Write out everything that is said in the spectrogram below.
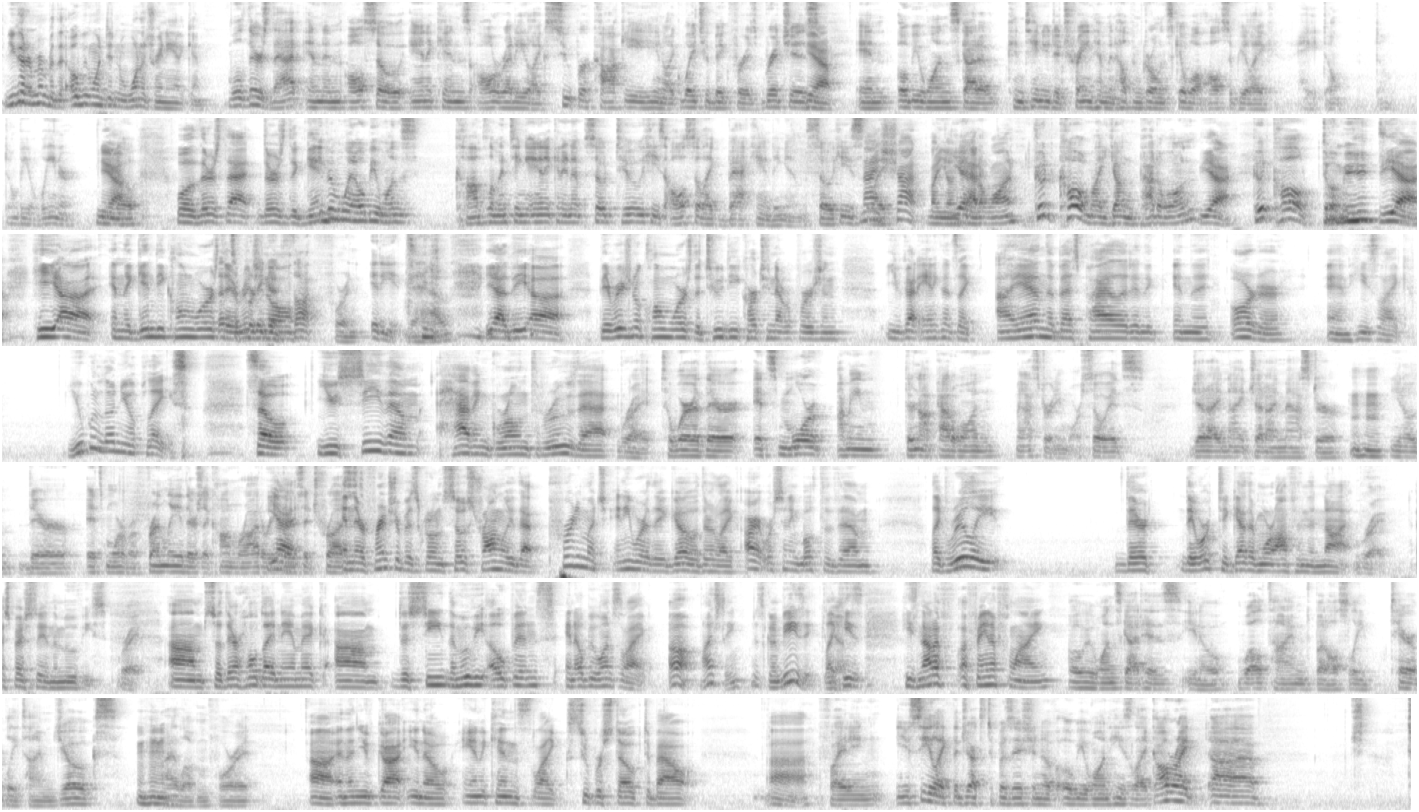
You got to remember that Obi Wan didn't want to train Anakin. Well, there's that, and then also Anakin's already like super cocky, you know, like way too big for his britches. Yeah. And Obi Wan's got to continue to train him and help him grow in skill, while also be like, hey, don't, don't, don't be a wiener. you Yeah. know? Well, there's that. There's the Gin. Even when Obi Wan's complimenting Anakin in Episode Two, he's also like backhanding him. So he's nice like, shot, my young Yeah. Padawan. "Good call, my young Padawan. Yeah. Good call, dummy." Yeah, he uh in the Genndy Clone Wars, That's the a pretty original. good thought for an idiot to have. Yeah, the uh the original Clone Wars, the 2D Cartoon Network version. You've got Anakin that's like, "I am the best pilot in the in the order," and he's like, "You will learn your place." So you see them having grown through that. Right. To where they're it's more I mean, they're not Padawan master anymore. So it's Jedi Knight, Jedi Master. Mm-hmm. You know, they're it's more of a friendly, there's a camaraderie, Yeah, there's a trust. and their friendship has grown so strongly that pretty much anywhere they go, they're like, "All right, we're sending both of them." Like really, they're they work together more often than not. Right. especially in the movies. Right. Um, so their whole dynamic, um, the scene, the movie opens, and Obi Wan's like, "Oh, I see. This is gonna be easy." Like Yeah. he's he's not a, a fan of flying. Obi Wan's got his, you know, well timed but also terribly timed jokes. Mm-hmm. I love him for it. Uh, and then you've got you know Anakin's like super stoked about. Uh, Fighting. You see like the juxtaposition of Obi Wan, he's like, Alright, uh sh-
